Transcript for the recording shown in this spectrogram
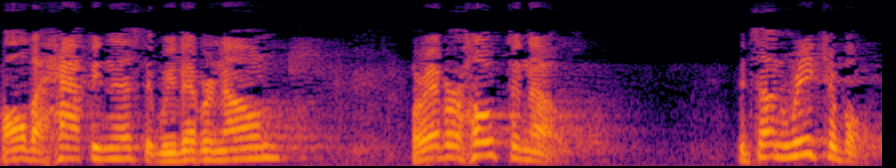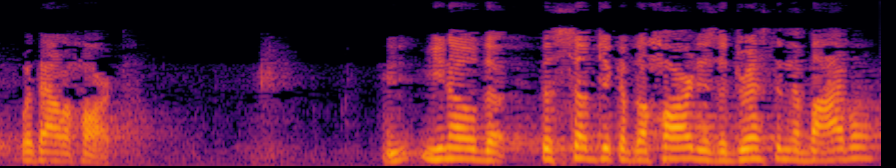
All the happiness that we've ever known or ever hoped to know, it's unreachable without a heart. You know, the, the subject of the heart is addressed in the Bible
